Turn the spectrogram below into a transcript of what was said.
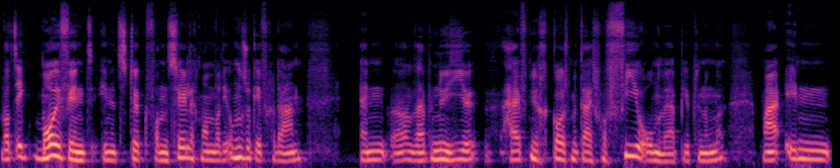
wat ik mooi vind in het stuk van Seligman, wat hij onderzoek heeft gedaan. En uh, we hebben nu hier, hij heeft nu gekozen met tijd voor vier onderwerpen op te noemen. Maar in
